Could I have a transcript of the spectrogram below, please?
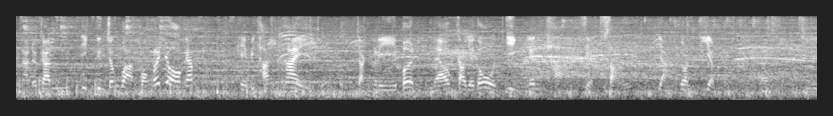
ขณะเดียวกันอีกหนึ่งจังหวะของระยองครับเทพิทักษ์ให้ จากกรีเบิลแล้วกาเยโดยิงเล่นผ่านเสียบเสาอย่างยอดเยี่ยมนาทีที่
